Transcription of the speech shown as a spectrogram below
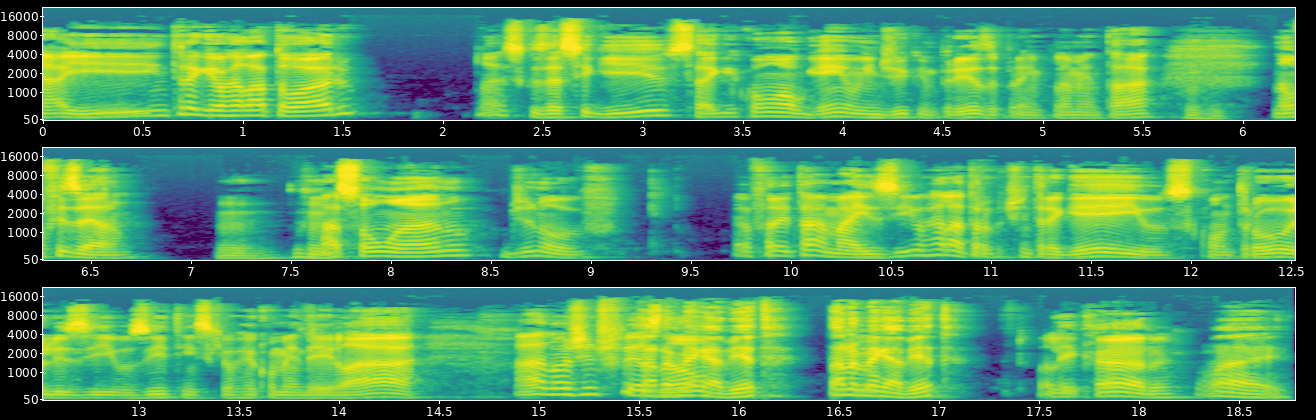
Aí entreguei o relatório. né, se quiser seguir, segue com alguém, eu indico a empresa para implementar. Uhum. Não fizeram. Uhum. Passou um ano, de novo. Eu falei, tá, mas e o relatório que eu te entreguei, os controles e os itens que eu recomendei lá? Ah, não, a gente fez, Tá na não. minha gaveta? Tá na minha gaveta? Falei, cara. Vai.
